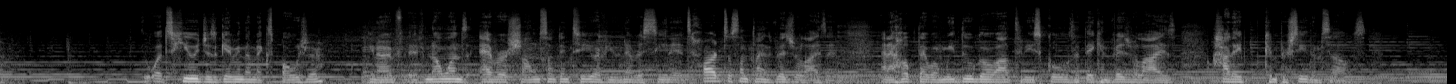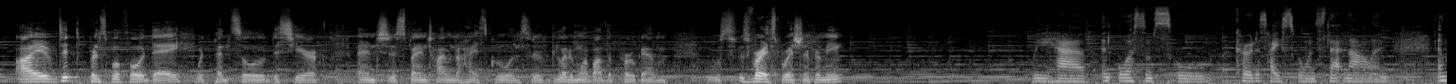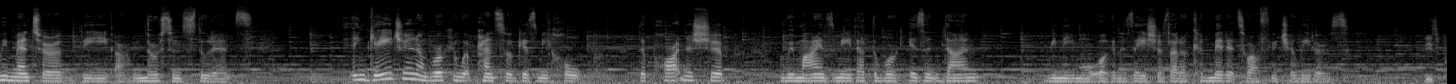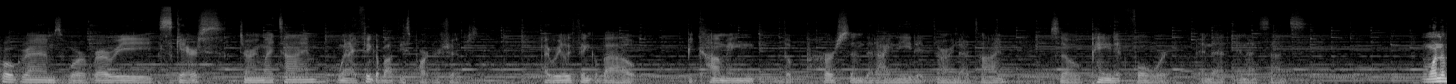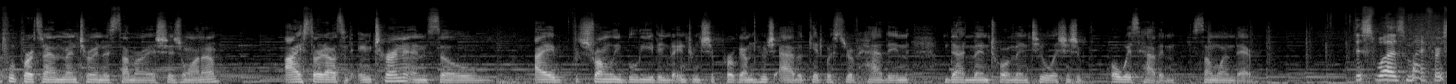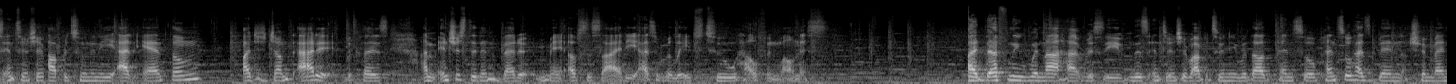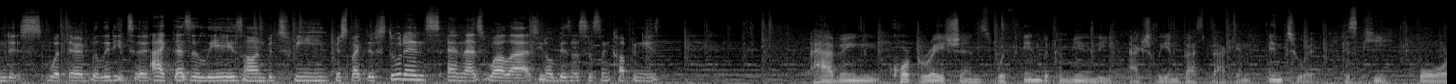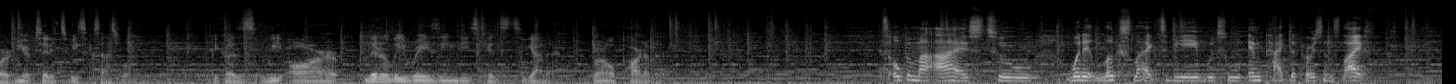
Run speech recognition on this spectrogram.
What's huge is giving them exposure. You know, if, if no one's ever shown something to you, if you've never seen it, it's hard to sometimes visualize it. And I hope that when we do go out to these schools that they can visualize how they can perceive themselves. I did principal for a day with Pencil this year and just spending time in the high school and sort of learning more about the program it was, was very inspirational for me. We have an awesome school, Curtis High School in Staten Island, and we mentor the um, nursing students. Engaging and working with Pencil gives me hope. The partnership reminds me that the work isn't done. We need more organizations that are committed to our future leaders. These programs were very scarce during my time. When I think about these partnerships, I really think about becoming the person that I needed during that time. So paying it forward in that, in that sense. Wonderful person I'm mentoring this summer is Shijwana. I started out as an intern and so I strongly believe in the internship program, huge advocate for sort of having that mentor-mentee relationship, always having someone there. This was my first internship opportunity at Anthem. I just jumped at it because I'm interested in the betterment of society as it relates to health and wellness. I definitely would not have received this internship opportunity without Pencil. Pencil has been tremendous with their ability to act as a liaison between prospective students and as well as, you know, businesses and companies having corporations within the community actually invest back in, into it is key for New York City to be successful because we are literally raising these kids together. We're all part of it. It's opened my eyes to what it looks like to be able to impact a person's life.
